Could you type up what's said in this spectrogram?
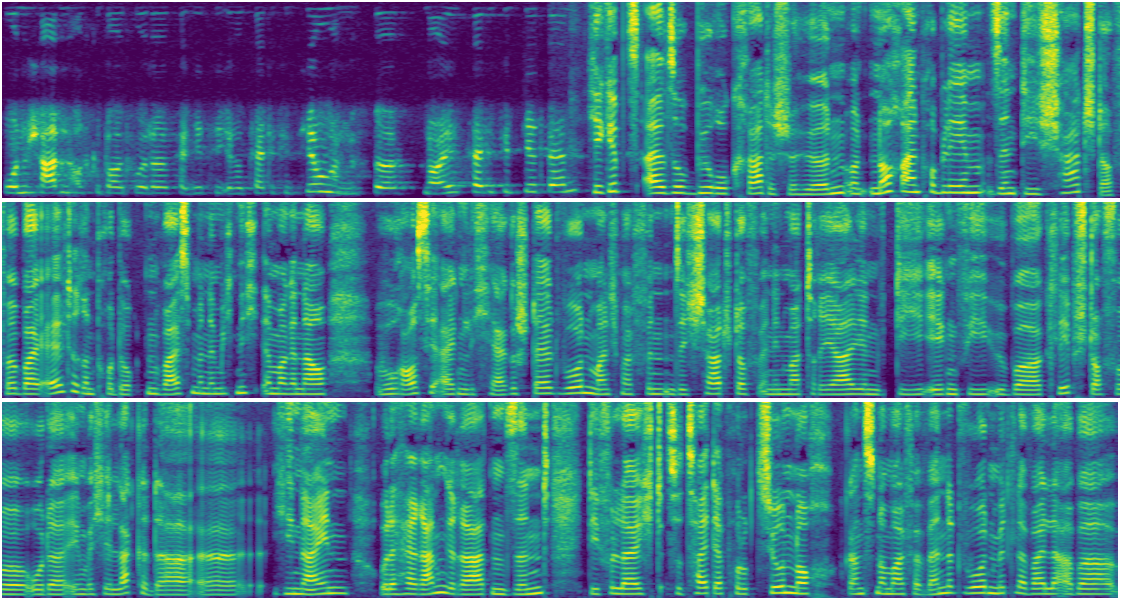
ohne Schaden ausgebaut wurde, verliert sie ihre Zertifizierung und müsste neu zertifiziert werden. Hier gibt es also bürokratische Hürden. Und noch ein Problem sind die Schadstoffe. Bei älteren Produkten weiß man nämlich nicht immer genau, woraus sie eigentlich hergestellt wurden. Manchmal finden sich Schadstoffe in den Materialien, die irgendwie über Klebstoffe oder irgendwelche Lacke da äh, hinein oder herangeraten sind, die vielleicht zur Zeit der Produktion noch ganz normal verwendet wurden, mittlerweile aber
